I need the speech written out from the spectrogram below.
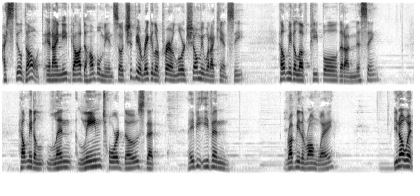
I still don't. And I need God to humble me. And so it should be a regular prayer Lord, show me what I can't see. Help me to love people that I'm missing. Help me to lean, lean toward those that maybe even rub me the wrong way. You know what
